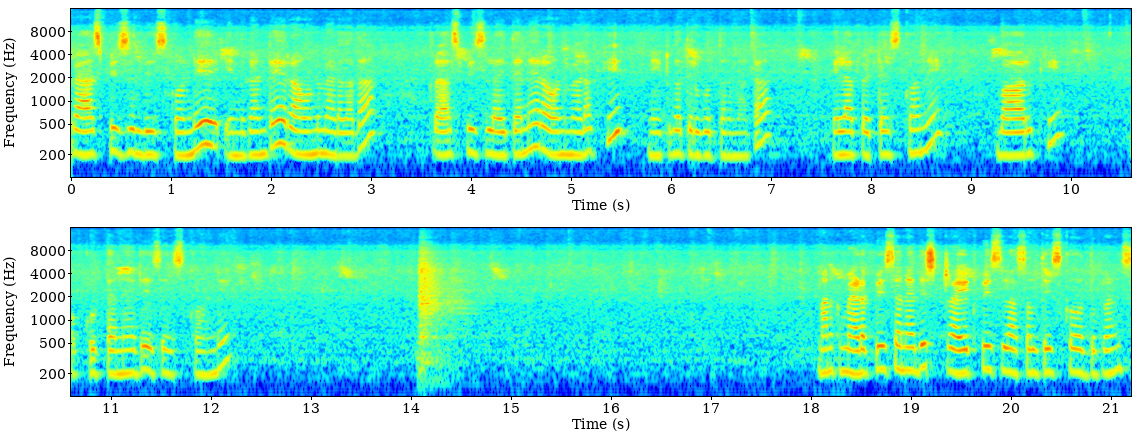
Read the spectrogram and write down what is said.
క్రాస్ పీసులు తీసుకోండి. ఎందుకంటే రౌండ్ మెడ కదా. క్రాస్ పీసులు అయితేనే రౌండ్ మెడకి నీట్గా తిరుగుద్ది అనమాట ఇలా పెట్టేసుకొని బారుకి ఒక కుట్టు అనేది వేసేసుకోండి. మనకు మెడ పీస్ అనేది స్ట్రైట్ పీసులు అసలు తీసుకోవద్దు ఫ్రెండ్స్.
